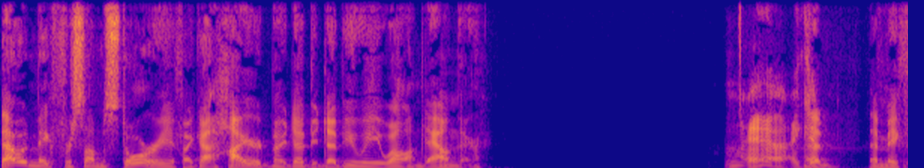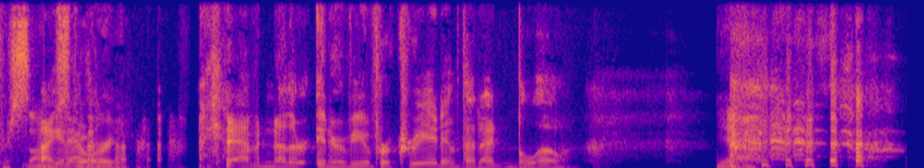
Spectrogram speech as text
That would make for some story if I got hired by WWE while I'm down there. Yeah, I could. that'd make for some I have story. I could have another interview for creative that I'd blow. Yeah.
